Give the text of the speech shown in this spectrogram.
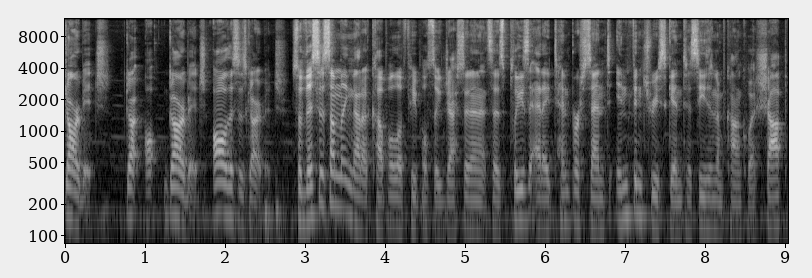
garbage Gar garbage. All this is garbage. So this is something that a couple of people suggested and it says please add a 10% infantry skin to season of conquest shop.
